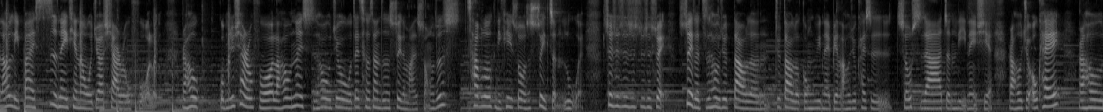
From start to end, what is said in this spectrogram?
然后礼拜四那天呢，我就要下柔佛了，然后。我们就下柔佛，然后那时候就我在车上真的睡得蛮爽，我就是差不多，你可以说我是睡整路哎，睡睡睡睡睡睡睡，睡了之后就到了就到了公寓那边，然后就开始收拾啊整理那些，然后就 OK，然后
